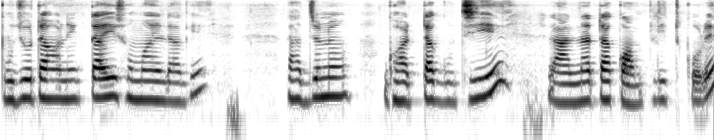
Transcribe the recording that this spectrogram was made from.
পুজোটা অনেকটাই সময় লাগে, তার জন্য ঘরটা গুছিয়ে, রান্নাটা কমপ্লিট করে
